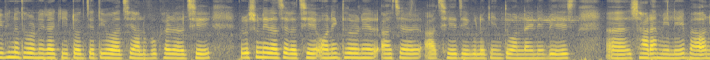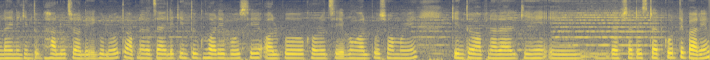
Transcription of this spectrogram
বিভিন্ন ধরনের আর কি টক জাতীয় আছে, আলু বোখারা আছে, রসুনের আচার আছে, অনেক ধরনের আচার আছে যেগুলো কিন্তু অনলাইনে বেশ সাড়া মেলে বা অনলাইনে কিন্তু ভালো চলে এগুলো। তো আপনারা চাইলে কিন্তু ঘরে বসে অল্প খরচে এবং অল্প সময়ে কিন্তু আপনারা আর কি এই ব্যবসাটা স্টার্ট করতে পারেন।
